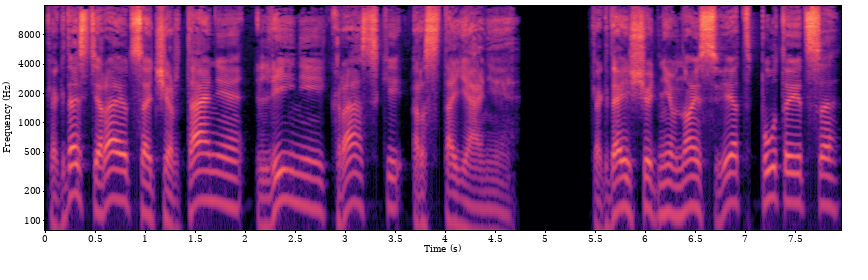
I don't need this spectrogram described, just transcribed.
когда стираются очертания, линии, краски, расстояния. Когда еще дневной свет путается,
